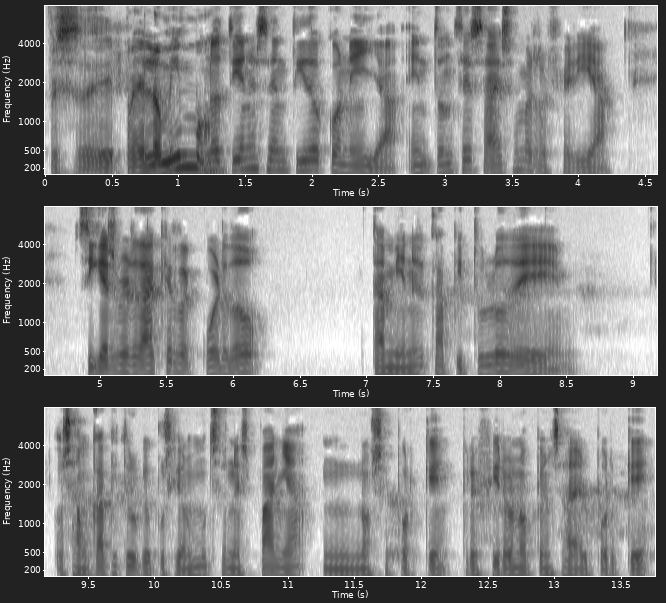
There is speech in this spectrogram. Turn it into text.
Pues, eh, pues es lo mismo. No tiene sentido con ella. Entonces a eso me refería. Sí que es verdad que recuerdo también el capítulo de... O sea, un capítulo que pusieron mucho en España, no sé por qué, prefiero no pensar el por qué,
